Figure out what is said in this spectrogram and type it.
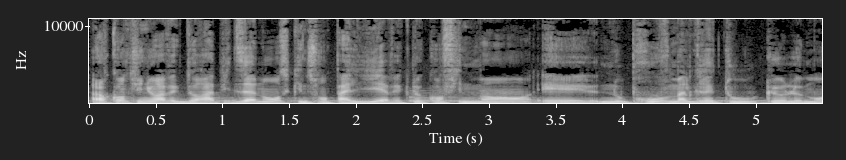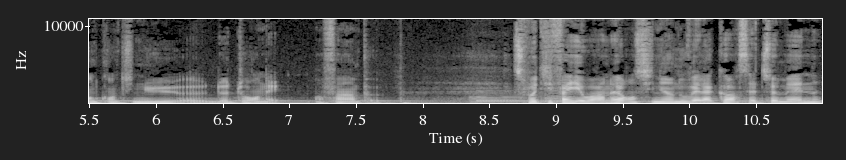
Alors continuons avec de rapides annonces qui ne sont pas liées avec le confinement et nous prouvent malgré tout que le monde continue euh, de tourner. Enfin un peu. Spotify et Warner ont signé un nouvel accord cette semaine,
